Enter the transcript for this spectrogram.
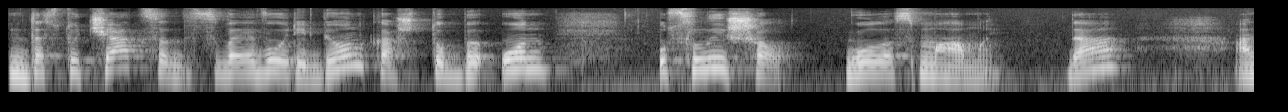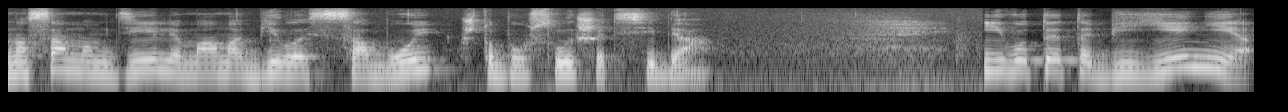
достучаться до своего ребенка, чтобы он услышал голос мамы, да, а на самом деле мама билась с собой, чтобы услышать себя. И вот это биение,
